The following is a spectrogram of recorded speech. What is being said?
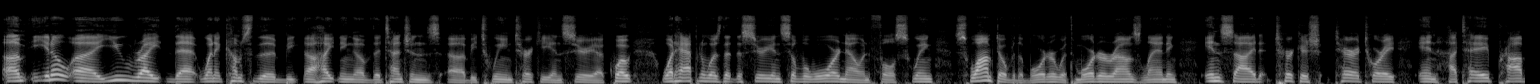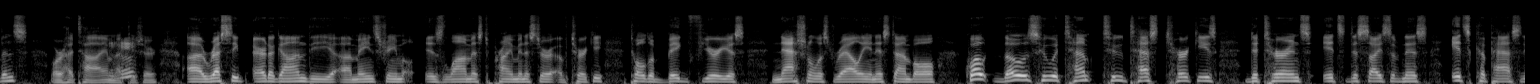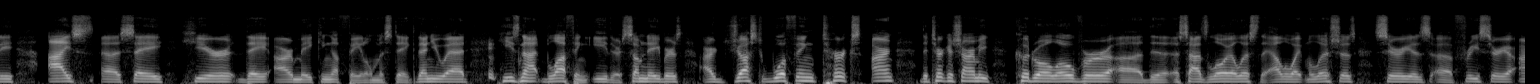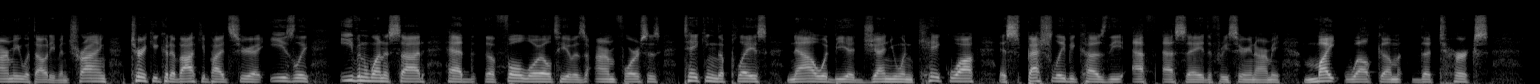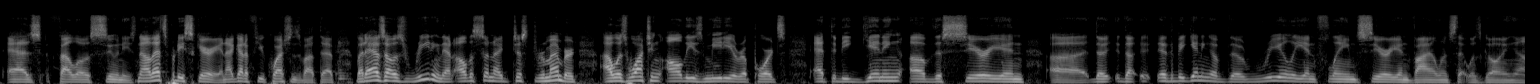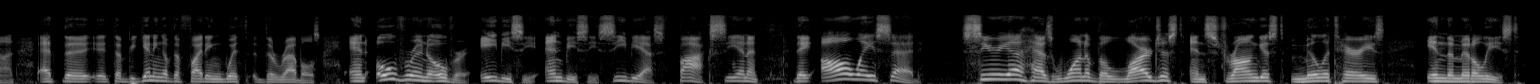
Um, you know, uh, you write that when it comes to the be- uh, heightening of the tensions uh, between Turkey and Syria, quote, what happened was that the Syrian civil war, now in full swing, swamped over the border with mortar rounds landing inside Turkish territory in Hatay province, or Hatay, I'm mm-hmm. not too sure. Uh, Recep Erdogan, the uh, mainstream Islamist prime minister of Turkey, told a big, furious nationalist rally in Istanbul, quote, those who attempt to test Turkey's deterrence, its decisiveness, its capacity, I uh, say here they are making a fatal mistake. Then you add, he's not bluffing either. Some neighbors are just woofing. Turks aren't. The Turkish army could roll over uh, the Assad's loyalists, the Alawite militias, Syria's uh, Free Syria army without even trying. Turkey could have occupied Syria easily, even when Assad had the full loyalty of his armed forces. Taking the place now would be a genuine cakewalk, especially because the FSA, the Free Syrian Army, might welcome the Turks as fellow Sunnis. Now that's pretty scary, and I got a few questions about that. But as I was reading that, all of a sudden I just remembered I was watching all these media reports at the beginning of the Syrian, uh, the, the at the beginning of the really inflamed Syrian violence that was going on at the at the beginning of the fighting with the rebels, and over and over, ABC, NBC, CBS, Fox, CNN, they always said. Syria has one of the largest and strongest militaries in the Middle East.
